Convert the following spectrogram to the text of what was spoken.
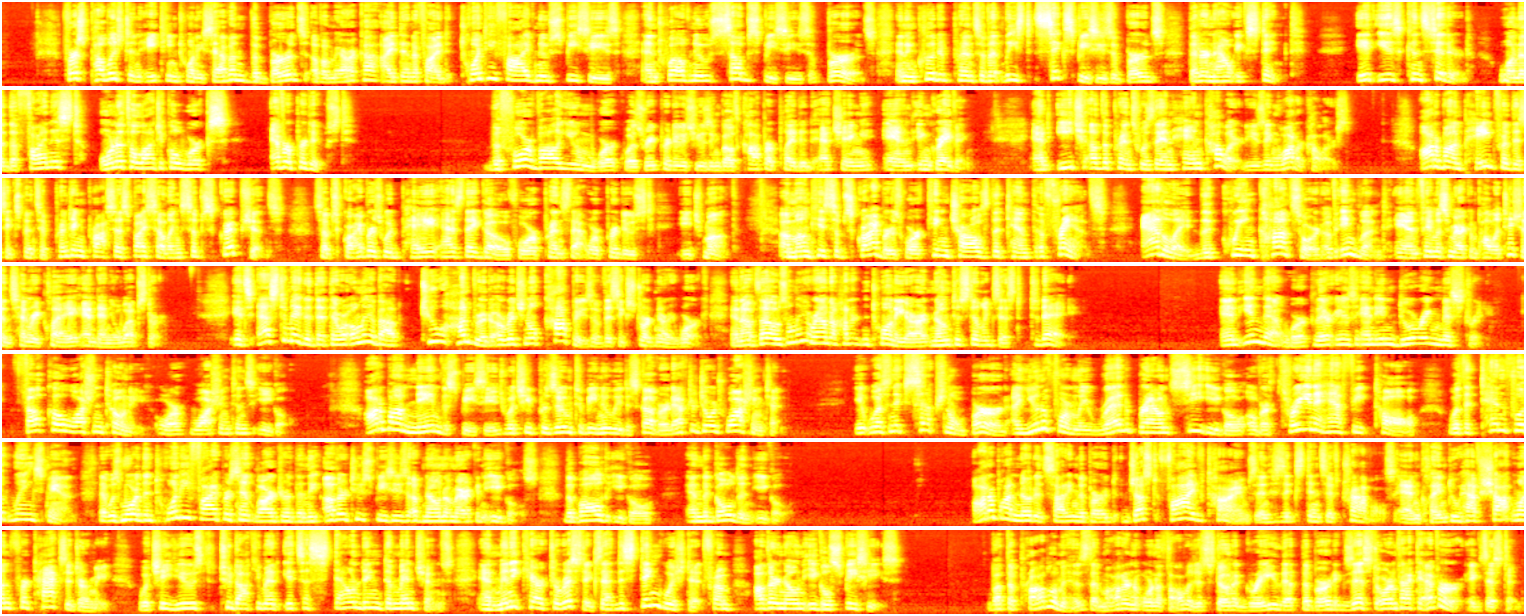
First published in 1827, The Birds of America identified 25 new species and 12 new subspecies of birds, and included prints of at least six species of birds that are now extinct. It is considered one of the finest ornithological works ever produced. The four volume work was reproduced using both copper plated etching and engraving, and each of the prints was then hand colored using watercolors. Audubon paid for this expensive printing process by selling subscriptions. Subscribers would pay as they go for prints that were produced each month. Among his subscribers were King Charles X of France, Adelaide, the Queen Consort of England, and famous American politicians Henry Clay and Daniel Webster. It's estimated that there were only about 200 original copies of this extraordinary work, and of those, only around 120 are known to still exist today. And in that work, there is an enduring mystery Falco washingtoni, or Washington's eagle. Audubon named the species, which he presumed to be newly discovered, after George Washington, it was an exceptional bird, a uniformly red-brown sea eagle over three and a half feet tall with a 10-foot wingspan that was more than 25% larger than the other two species of known American eagles, the bald eagle and the golden eagle. Audubon noted sighting the bird just five times in his extensive travels and claimed to have shot one for taxidermy, which he used to document its astounding dimensions and many characteristics that distinguished it from other known eagle species. But the problem is that modern ornithologists don't agree that the bird exists or in fact ever existed.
